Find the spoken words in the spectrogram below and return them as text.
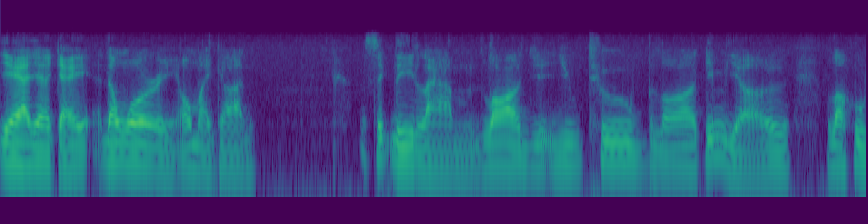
yeah, yeah, kệ, don't worry, oh my god. Sức đi làm, lo YouTube, lo kiếm vợ, lo hu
